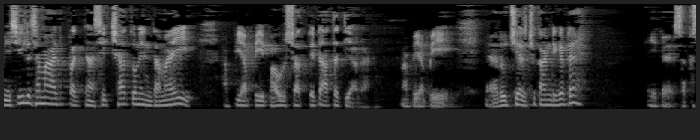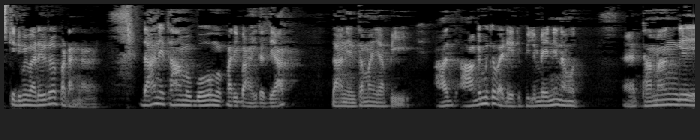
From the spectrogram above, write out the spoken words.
මේ සීල සමාධි ප්‍රඥා ශික්ෂා තුනෙන් තමයි අපි අපේ පෞරුෂත්වයට අත තියාගන්නේ. අපි අපේ රුචි අරුචිකණ්ඩිකට ඒක සකස් කිරීමේ වැඩ පිළිවෙල පටන් ගන්නවා. දානේ තාම බොහොම පරිබාහිර දෙයක්. දානෙන් තමයි අපි ආගමික වැඩේට පිළිඹෙන්නේ. නමුත් තමන්ගේ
